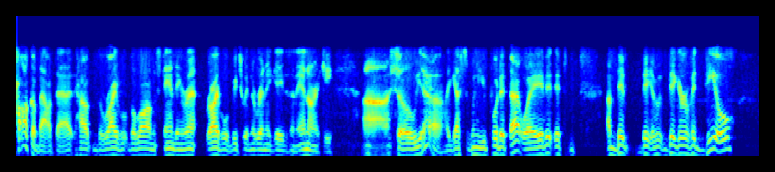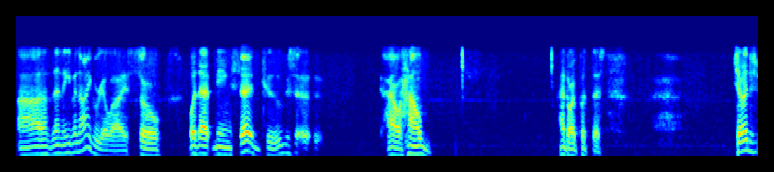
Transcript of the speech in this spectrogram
talk about that. How the rival, the long-standing re- rival between the renegades and anarchy. Uh, so yeah, I guess when you put it that way, it, it's a bit big, bigger of a deal uh, than even I realized. So, with that being said, Cougs, uh, how how how do I put this? Judge,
